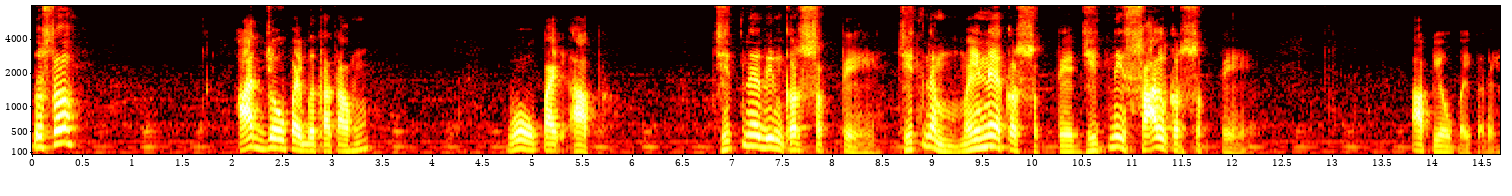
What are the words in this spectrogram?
दोस्तों, आज जो उपाय बताता हूँ, वो उपाय आप जितने दिन कर सकते हैं, जितने महीने कर सकते हैं, जितनी साल कर सकते हैं आप ये उपाय करें।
